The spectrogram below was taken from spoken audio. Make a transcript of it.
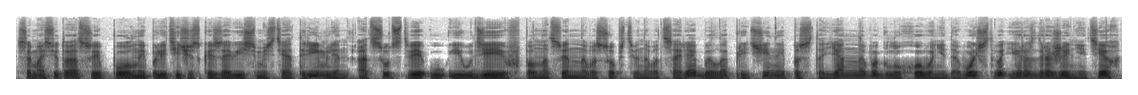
Сама ситуация полной политической зависимости от римлян, отсутствие у иудеев полноценного собственного царя была причиной постоянного глухого недовольства и раздражения тех,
